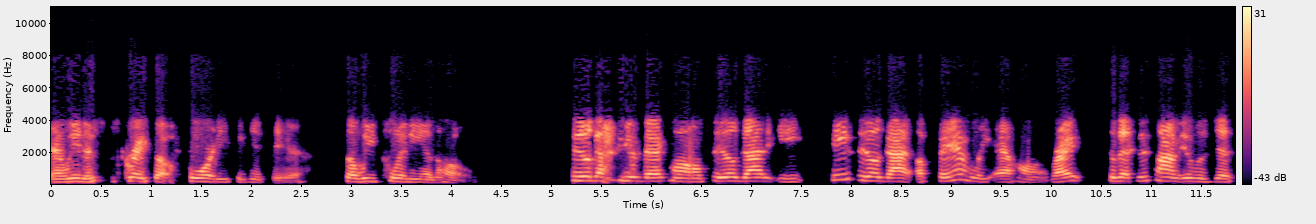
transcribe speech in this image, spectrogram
and we just scraped up forty to get there. So we 20 in the hole. Still got to get back home. Still got to eat. He still got a family at home, right? So at this time it was just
